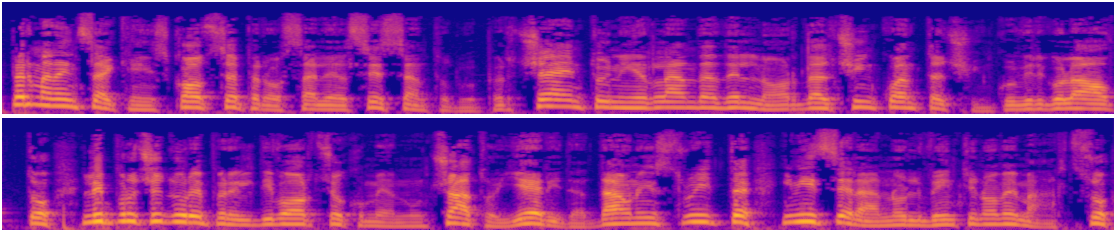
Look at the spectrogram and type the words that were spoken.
permanenza che in Scozia però sale al 62%, in Irlanda del Nord al 55,8%. Le procedure per il divorzio, come annunciato ieri da Downing Street, inizieranno il 29 marzo,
